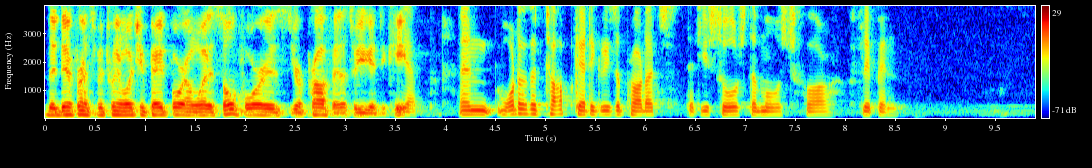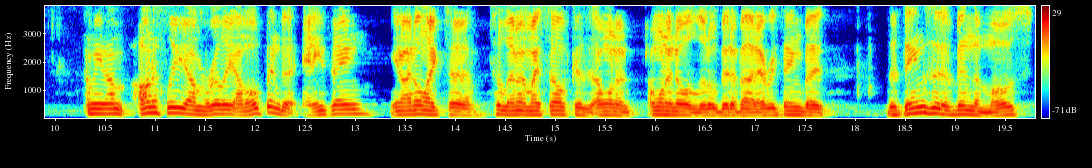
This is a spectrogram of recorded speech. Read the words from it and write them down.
the difference between what you paid for and what it's sold for is your profit. That's what you get to keep. Yep. And what are the top categories of products that you source the most for flipping? I mean, I'm honestly, I'm really, I'm open to anything. You know, I don't like to to limit myself because I want to, I want to know a little bit about everything. But the things that have been the most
